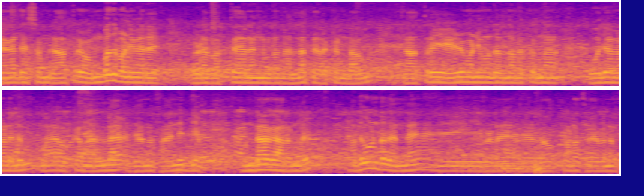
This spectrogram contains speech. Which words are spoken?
ഏകദേശം രാത്രി ഒമ്പത് മണിവരെ ഇവിടെ ഭക്തജനങ്ങളുടെ നല്ല തിരക്കുണ്ടാവും. രാത്രി ഏഴ് മണി മുതൽ നടക്കുന്ന പൂജകളിലും ഒക്കെ നല്ല ജനസാന്നിധ്യം ഉണ്ടാകാറുണ്ട്. അതുകൊണ്ട് തന്നെ ഇവിടെ ഡോക്ടറുടെ സേവനം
